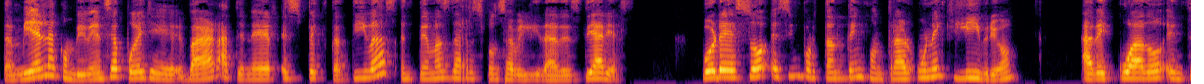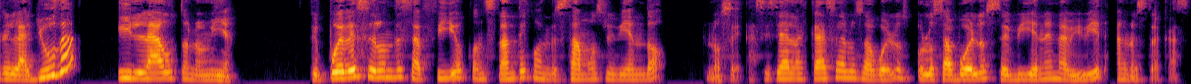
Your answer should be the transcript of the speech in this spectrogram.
También la convivencia puede llevar a tener expectativas en temas de responsabilidades diarias. Por eso es importante encontrar un equilibrio adecuado entre la ayuda y la autonomía, que puede ser un desafío constante cuando estamos viviendo, no sé, así sea en la casa de los abuelos o los abuelos se vienen a vivir a nuestra casa.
